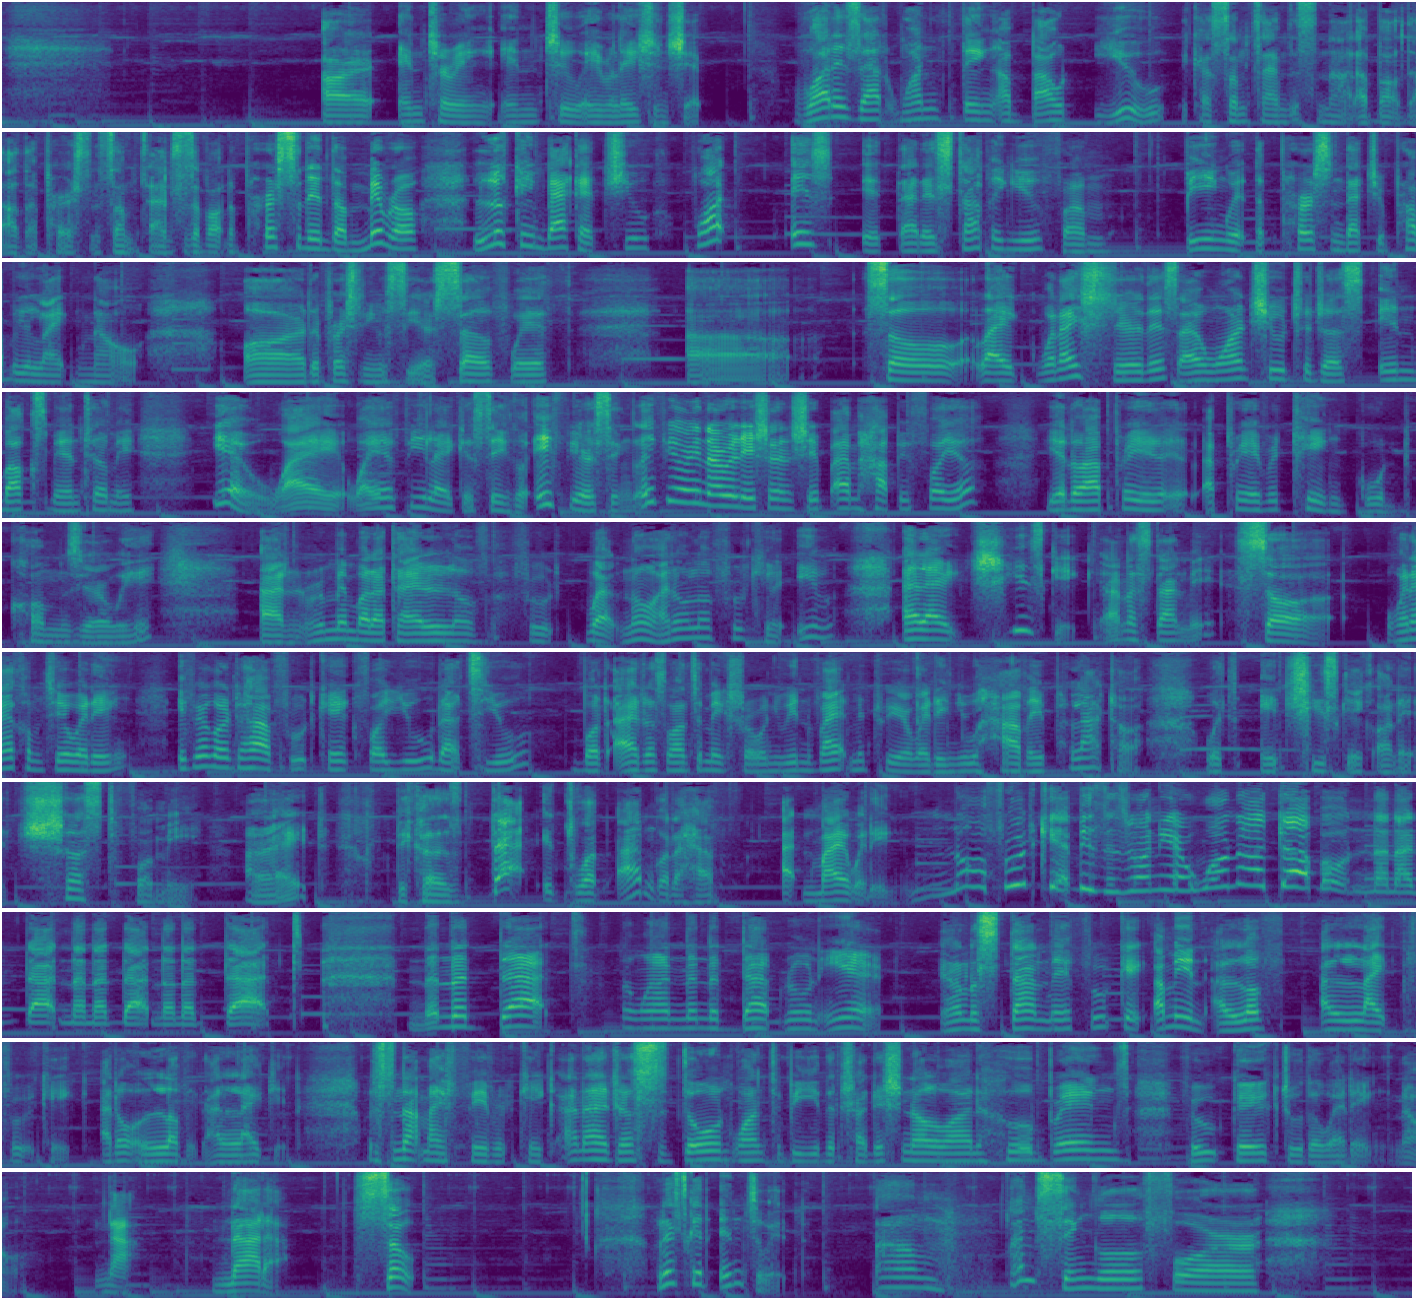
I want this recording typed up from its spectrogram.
or entering into a relationship? What is that one thing about you? Because sometimes it's not about the other person, sometimes it's about the person in the mirror looking back at you. What is it that is stopping you from being with the person that you probably like now, or the person you see yourself with? Uh, so, like, when I share this, I want you to just inbox me and tell me, yeah, why why you feel like you're single? If you're single, if you're in a relationship, I'm happy for you. You know, I pray I pray everything good comes your way. And remember that I love fruit. Well, no, I don't love fruit cake. Even I like cheesecake. Understand me? So when I come to your wedding, if you're going to have fruit cake for you, that's you. But I just want to make sure when you invite me to your wedding, you have a platter with a cheesecake on it just for me. All right? Because that is what I'm going to have at my wedding. No fruitcake business around here. One not talk about none of that, none of that, none of that. None of that. No want none of that around here. You understand me? Fruitcake. I mean, I love I like fruitcake. I don't love it. I like it. But it's not my favorite cake. And I just don't want to be the traditional one who brings fruitcake to the wedding. No. Nah. Nada. So, let's get into it. Um, I'm single for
